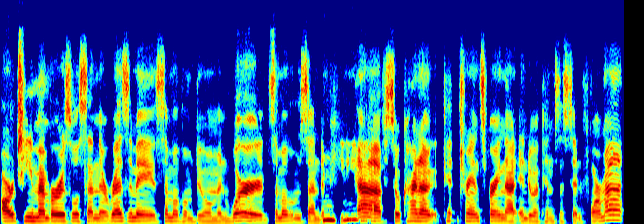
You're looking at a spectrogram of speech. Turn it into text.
our team members will send their resumes. Some of them do them in Word, some of them send a mm-hmm. PDF. So, kind of transferring that into a consistent format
